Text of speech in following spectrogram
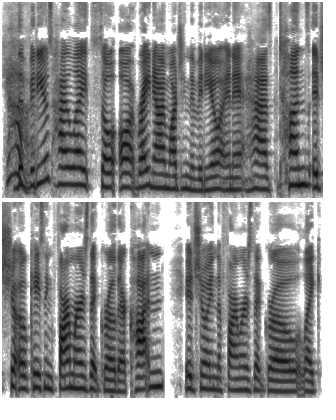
Yeah. The videos highlight so uh, right now I'm watching the video and it has tons. It's showcasing farmers that grow their cotton. It's showing the farmers that grow like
